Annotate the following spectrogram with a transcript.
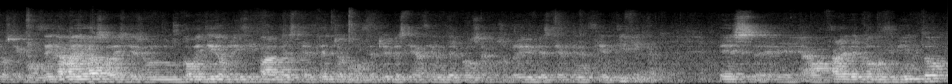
los que conocéis la mayoría sabéis que es un cometido principal de este centro como centro de investigación del Consejo Superior de Investigaciones Científicas. Es eh, avanzar en el conocimiento,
